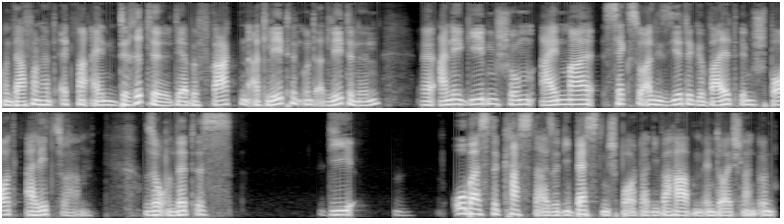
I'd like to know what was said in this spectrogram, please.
Und davon hat etwa ein Drittel der befragten Athleten und Athletinnen äh, angegeben, schon einmal sexualisierte Gewalt im Sport erlebt zu haben. So, und das ist die oberste Kaste, also die besten Sportler, die wir haben in Deutschland. Und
